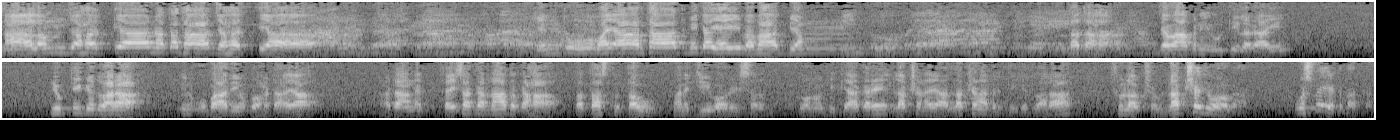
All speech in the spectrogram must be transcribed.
नालम जहत्या न तथा जहत्या। किंतु भयार्थात्मिक भाव्यम। ततः जब आपने युक्ति लगाई। युक्ति के द्वारा इन उपाधियों को हटाया। हटाने कैसा करना तो कहा, ततस्तु तऊ माने जीव और ईश्वर दोनों की क्या करे? लक्षण या लक्षण वृत्ति के द्वारा सुलक्ष लक्ष्य जो होगा, उसमें एकता कर।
